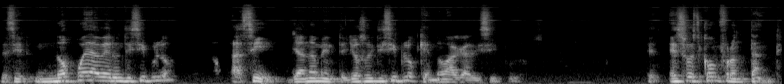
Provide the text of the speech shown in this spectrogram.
Es decir, no puede haber un discípulo así, llanamente, yo soy discípulo que no haga discípulos. Eso es confrontante.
